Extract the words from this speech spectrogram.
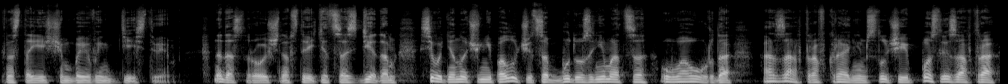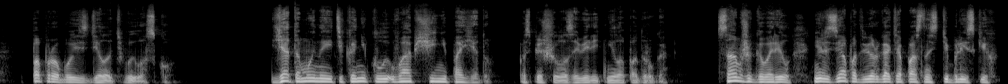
к настоящим боевым действиям. Надо срочно встретиться с дедом. Сегодня ночью не получится, буду заниматься у Ваурда, а завтра, в крайнем случае, послезавтра попробую сделать вылазку. Я домой на эти каникулы вообще не поеду, поспешила заверить Нила подруга. Сам же говорил, нельзя подвергать опасности близких.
